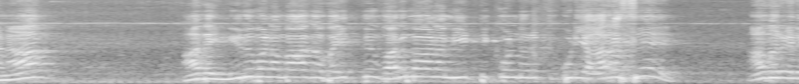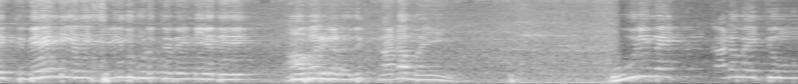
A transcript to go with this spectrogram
ஆனால் அதை நிறுவனமாக வைத்து வருமானம் ஈட்டிக் கொண்டிருக்கக்கூடிய அரசு அவர்களுக்கு வேண்டியதை செய்து கொடுக்க வேண்டியது அவர்களது கடமை. உரிமைக்கும்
